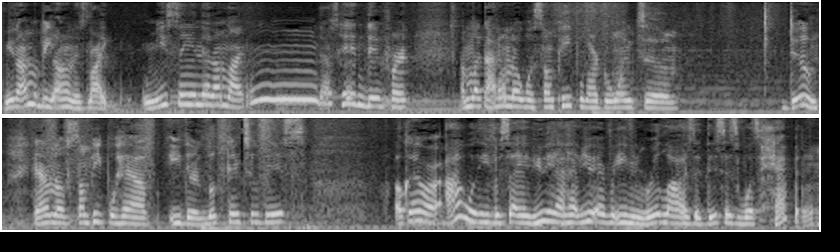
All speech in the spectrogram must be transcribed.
You know, I'm gonna be honest. Like me seeing that, I'm like, mm, that's hidden different. I'm like, I don't know what some people are going to do, and I don't know if some people have either looked into this Okay, or I would even say if you have have you ever even realized that this is what's happening?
